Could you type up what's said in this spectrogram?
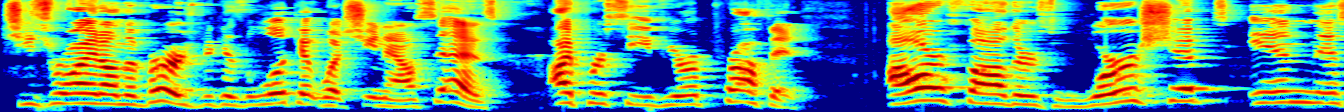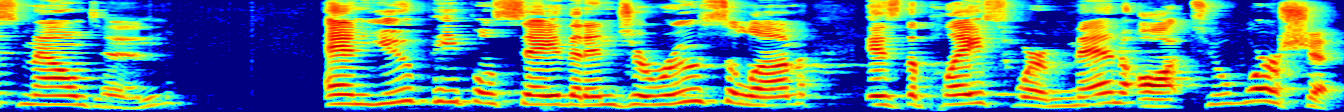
She's right on the verge because look at what she now says. I perceive you're a prophet. Our fathers worshiped in this mountain, and you people say that in Jerusalem is the place where men ought to worship.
